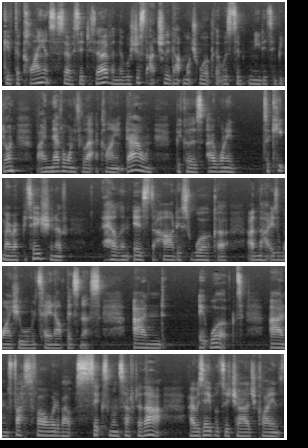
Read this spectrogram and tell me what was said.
give the clients the service they deserve. And there was just actually that much work that was to, needed to be done. But I never wanted to let a client down because I wanted to keep my reputation of Helen is the hardest worker and that is why she will retain our business. And it worked. And fast forward about six months after that, I was able to charge clients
